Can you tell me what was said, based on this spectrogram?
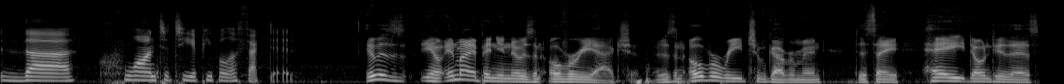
the quantity of people affected. it was, you know, in my opinion, it was an overreaction. It was an overreach of government to say, "Hey, don't do this,"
